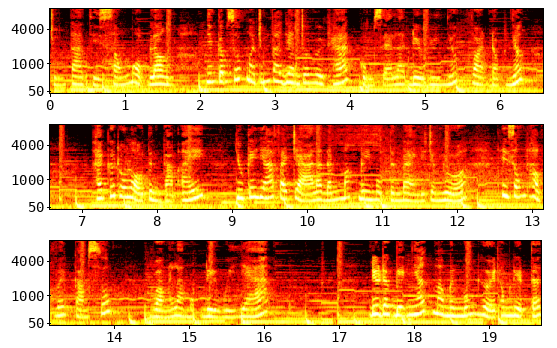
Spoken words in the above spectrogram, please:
chúng ta chỉ sống một lần. Những cảm xúc mà chúng ta dành cho người khác cũng sẽ là điều duy nhất và độc nhất. Hãy cứ thổ lộ tình cảm ấy. Dù cái giá phải trả là đánh mất đi một tình bạn đi chăng nữa, thì sống thật với cảm xúc vẫn là một điều quý giá điều đặc biệt nhất mà mình muốn gửi thông điệp tới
